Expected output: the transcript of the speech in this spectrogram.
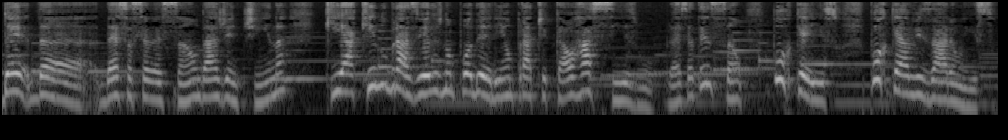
de, da, dessa seleção da Argentina que aqui no Brasil eles não poderiam praticar o racismo. Preste atenção. Por que isso? Por que avisaram isso?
